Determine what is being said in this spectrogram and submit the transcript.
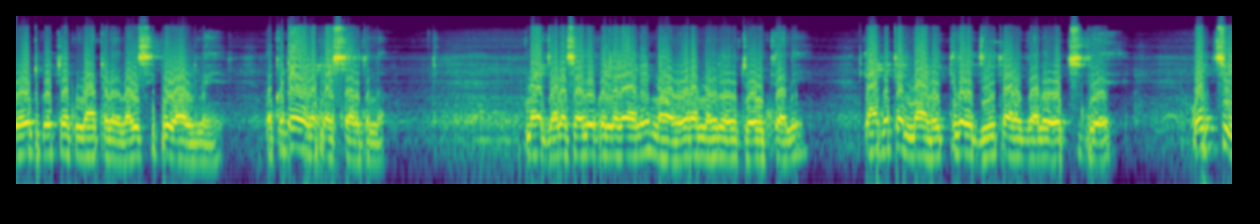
నోటుకు వచ్చినట్టు మాట్లాడే వైసీపీ వాళ్ళని ఒకటే ఒక ప్రశ్న అడుగుతున్నా. మా జన సైనికులు కానీ మా వీర మహిళల జోలికి కానీ లేకపోతే మా వ్యక్తిగత జీవితాలకు కానీ వచ్చితే వచ్చి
